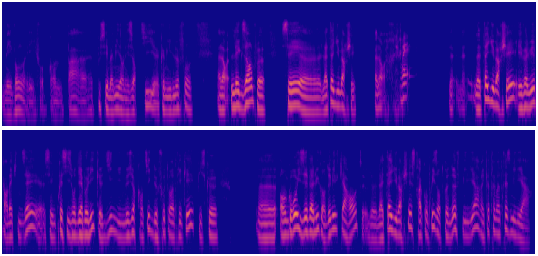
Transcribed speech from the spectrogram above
mais bon, il ne faut quand même pas pousser mamie dans les orties comme ils le font. Alors, l'exemple, c'est la taille du marché. Alors, la, taille du marché, évaluée par McKinsey, c'est une précision diabolique digne d'une mesure quantique de photo intriquée, puisque, en gros, ils évaluent qu'en 2040, la taille du marché sera comprise entre 9 milliards et 93 milliards.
